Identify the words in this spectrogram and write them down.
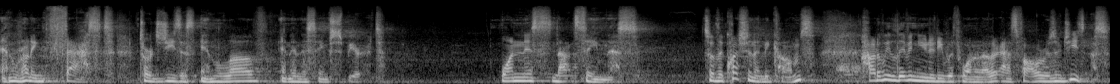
and running fast towards Jesus in love and in the same spirit. Oneness, not sameness. So the question then becomes how do we live in unity with one another as followers of Jesus?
